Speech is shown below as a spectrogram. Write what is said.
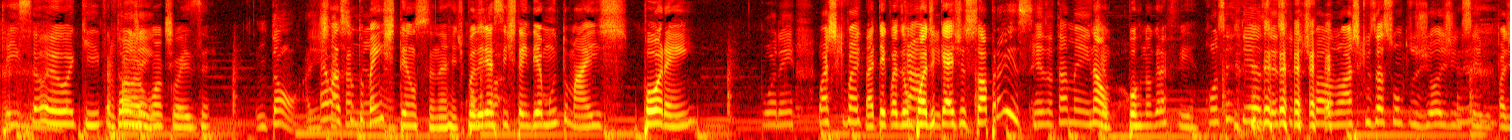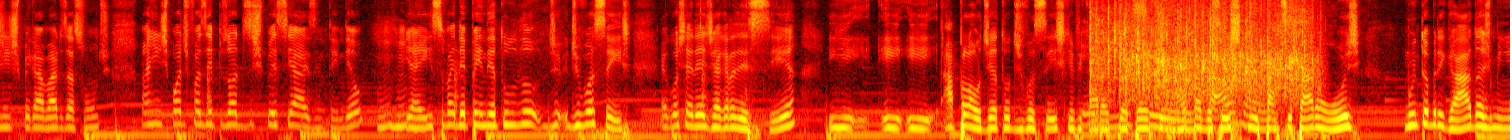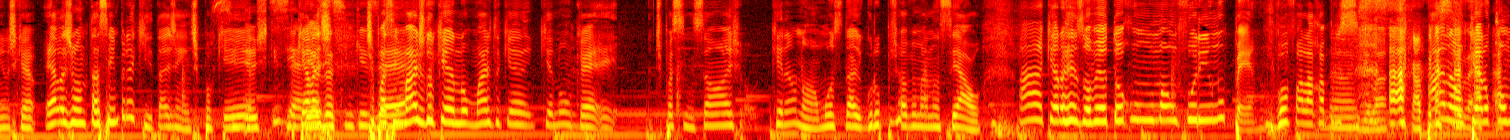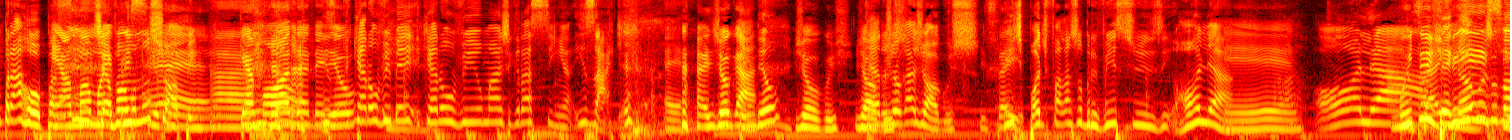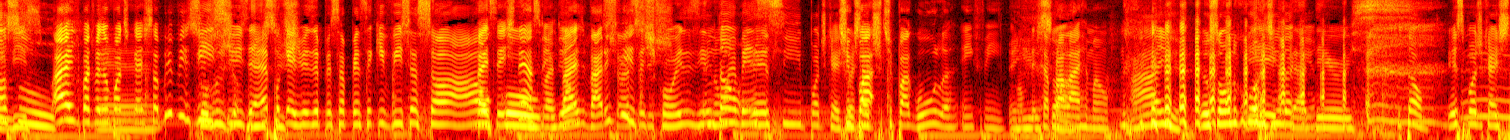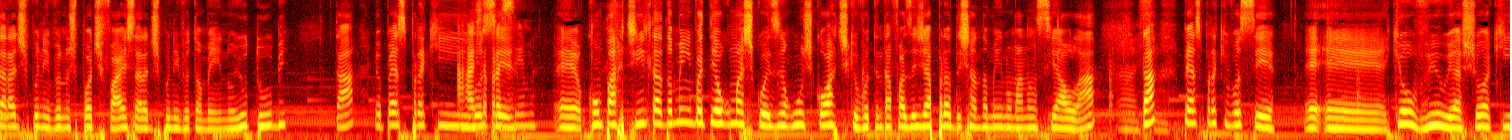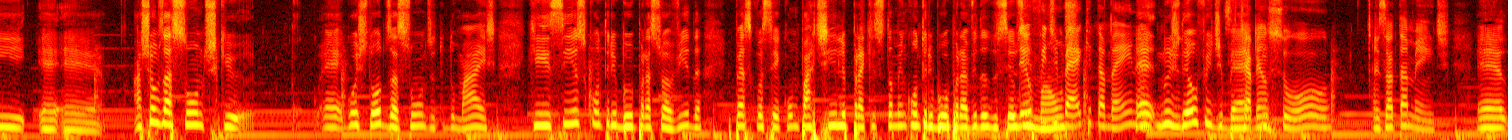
Quem sou eu aqui para então, falar gente, alguma coisa? Então, a gente É um tá assunto caminhando. bem extenso, né? A gente poderia se estender muito mais, porém. Porém, eu acho que vai. Vai ter que fazer um podcast só pra isso. Exatamente. Não, eu... pornografia. Com certeza, é isso que eu tô te falando. Eu acho que os assuntos de hoje a gente serve pra gente pegar vários assuntos, mas a gente pode fazer episódios especiais, entendeu? Uhum. E aí isso vai depender tudo de, de, vocês. Eu gostaria de agradecer e, e, e aplaudir a todos vocês que ficaram que aqui até o final, tá? Vocês que participaram hoje. Muito obrigado às meninas que elas vão estar sempre aqui, tá, gente? Porque Se Deus quiser. elas, Deus assim quiser. tipo assim, mais do que mais do que, que nunca, é, tipo assim, são as querendo não, a moça da Grupo Jovem Manancial. Ah, quero resolver, eu tô com uma, um furinho no pé. Vou falar com a Priscila. ah, não, quero comprar roupa. É a mamãe vamos no shopping. É, ah. Que é moda, entendeu? Quero ouvir, quero ouvir umas gracinhas. Isaac. É, jogar. Entendeu? Jogos. jogos. Quero jogar jogos. Isso aí. A gente pode falar sobre vícios. Olha. É. Olha. Muitos Pegamos vícios. o nosso... Ah, a gente pode fazer um podcast sobre vícios. Vícios, é, porque às vezes a pessoa pensa que vício é só álcool. Vai ser extenso, mas vai vários só vícios. coisas e então, não é esse podcast Tipo vai a, estar... tipo a gula, enfim. Vamos Isso, deixar pra lá, irmão. Ai, eu sou o único gordinho Eita daqui. Deus. Então, esse podcast estará disponível no Spotify, estará disponível também no YouTube, tá? Eu peço para que Arrasta você é, compartilhe, tá? Também vai ter algumas coisas, alguns cortes que eu vou tentar fazer já para deixar também no manancial lá, Ah, tá? sim. Peço para que você é, é, que ouviu e achou aqui, é, é, achou os assuntos que é, gostou dos assuntos e tudo mais, que se isso contribuiu para sua vida, peço que você compartilhe para que isso também contribua para a vida dos seus Deu irmãos. feedback também, né? É, nos deu Se te feedback. abençoou. Exatamente. É,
